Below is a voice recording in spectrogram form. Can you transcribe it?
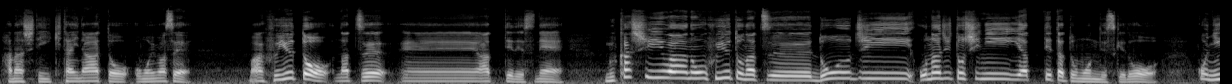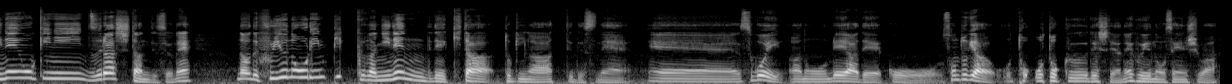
話していきたいなと思います。まあ、冬と夏、えー、あってですね、昔はあの、冬と夏、同時、同じ年にやってたと思うんですけど、こう2年おきにずらしたんですよね。なので、冬のオリンピックが2年で来た時があってですね、えー、すごい、あの、レアで、こう、その時はお得でしたよね、冬の選手は。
